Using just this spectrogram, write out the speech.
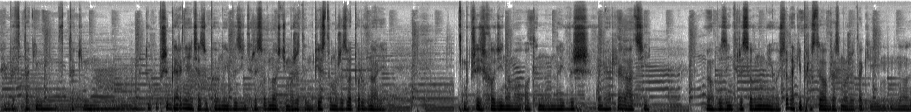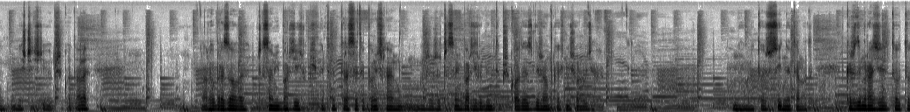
jakby w takim, w takim duchu przygarnięcia, zupełnej bezinteresowności. Może ten pies to może złe porównanie. Bo przecież chodzi nam o, o ten najwyższy wymiar relacji. O bezinteresowną miłość. To taki prosty obraz, może taki no, nieszczęśliwy przykład, ale ale obrazowy. Czasami bardziej lubimy, te, teraz sobie tak pomyślałem, że, że czasami bardziej lubimy te przykłady o zwierzątkach niż o ludziach. No ale to już inny temat. W każdym razie to, to,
